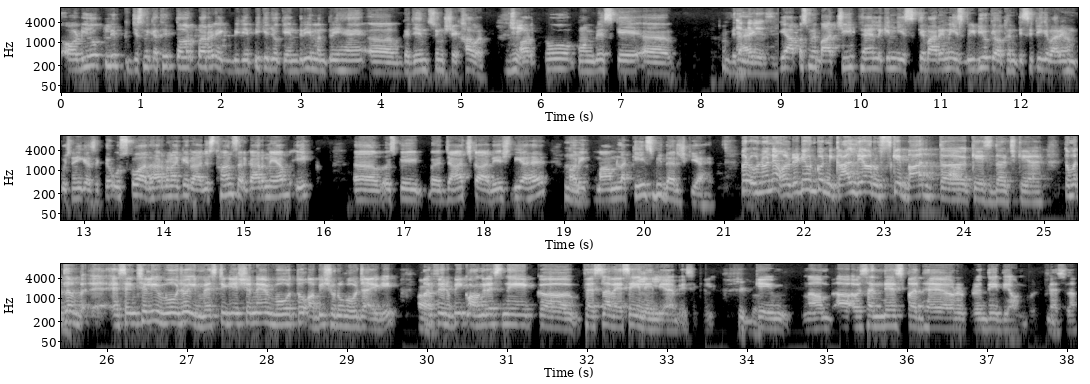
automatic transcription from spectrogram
ऑडियो। क्लिप जिसमें कथित तौर पर एक बीजेपी के जो केंद्रीय मंत्री हैं गजेंद्र सिंह शेखावत और दो तो कांग्रेस के विधायक ये आपस में बातचीत है लेकिन इसके बारे में इस वीडियो के ऑथेंटिसिटी के बारे में हम कुछ नहीं कह सकते उसको आधार बना के राजस्थान सरकार ने अब एक उसकी जाँच का आदेश दिया है और हम्म। एक मामला केस भी दर्ज किया है पर उन्होंने ऑलरेडी उनको निकाल दिया और उसके बाद हाँ। केस दर्ज किया है तो मतलब एसेंशियली वो जो इन्वेस्टिगेशन है वो तो अभी शुरू हो जाएगी हाँ। पर फिर भी कांग्रेस ने एक फैसला वैसे ही ले लिया है बेसिकली कि संदेहास्पद है और दे दिया उनको फैसला।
